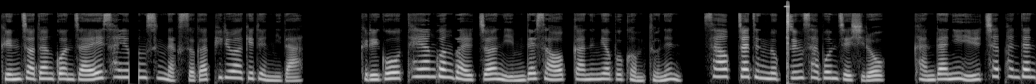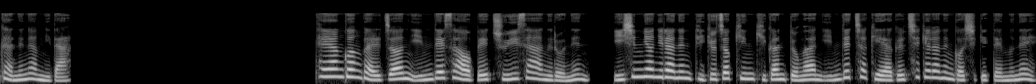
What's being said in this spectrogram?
근저당권자의 사용 승낙서가 필요하게 됩니다. 그리고 태양광 발전 임대 사업 가능 여부 검토는 사업자 등록증 사본 제시로 간단히 1차 판단 가능합니다. 태양광 발전 임대 사업의 주의사항으로는 20년이라는 비교적 긴 기간 동안 임대차 계약을 체결하는 것이기 때문에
